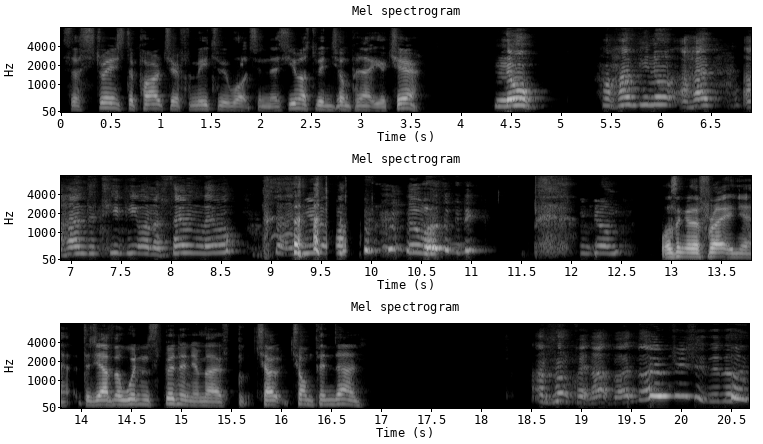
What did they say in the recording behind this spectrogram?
it's a strange departure for me to be watching this. You must have been jumping out of your chair. No. How have you know? I had I had the TV on a sound level that I knew it wasn't, going to jump. Wasn't going to frighten you. Did you have a wooden spoon in your mouth, chow- chomping down? I'm not quite that bad, but I appreciate it. though.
